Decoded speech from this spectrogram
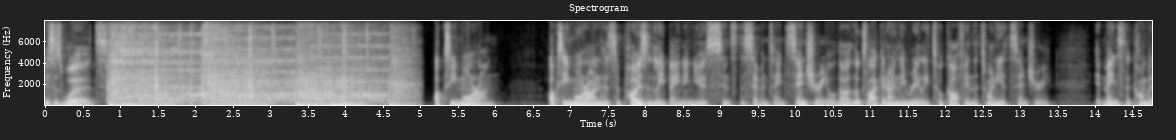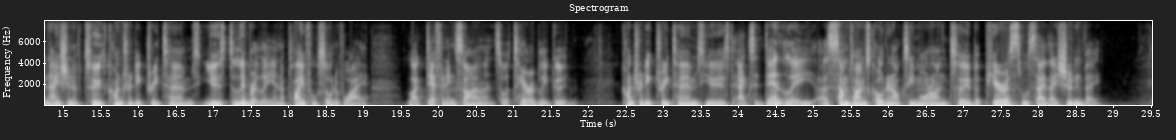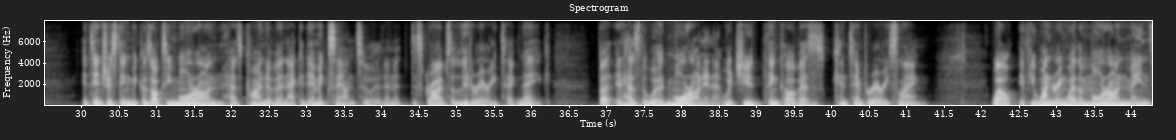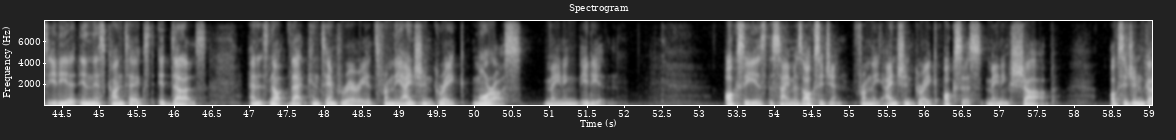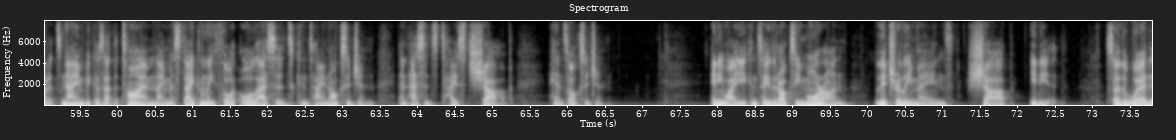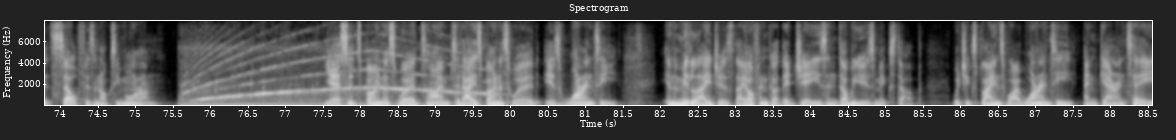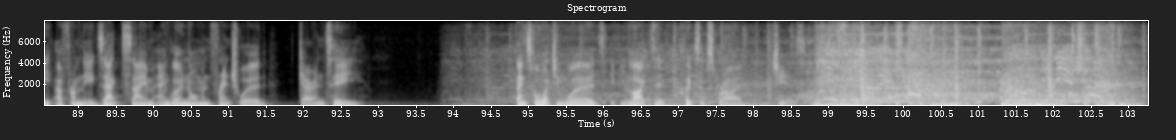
This is words. Oxymoron. Oxymoron has supposedly been in use since the 17th century, although it looks like it only really took off in the 20th century. It means the combination of two contradictory terms used deliberately in a playful sort of way, like deafening silence or terribly good. Contradictory terms used accidentally are sometimes called an oxymoron too, but purists will say they shouldn't be. It's interesting because oxymoron has kind of an academic sound to it and it describes a literary technique, but it has the word moron in it, which you'd think of as contemporary slang. Well, if you're wondering whether moron means idiot in this context, it does. And it's not that contemporary, it's from the ancient Greek moros, meaning idiot. Oxy is the same as oxygen, from the ancient Greek oxus, meaning sharp. Oxygen got its name because at the time they mistakenly thought all acids contain oxygen and acids taste sharp, hence oxygen. Anyway, you can see that oxymoron literally means sharp idiot. So the word itself is an oxymoron. Yes, it's bonus word time. Today's bonus word is warranty. In the Middle Ages, they often got their G's and W's mixed up which explains why warranty and guarantee are from the exact same Anglo-Norman French word, guarantee. Thanks for watching Words. If you liked it, click subscribe. Cheers.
